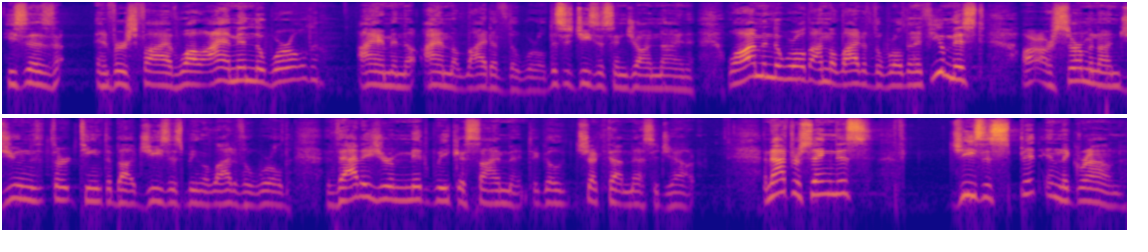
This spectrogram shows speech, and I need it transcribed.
He says in verse 5 While I am in the world, I am, in the, I am the light of the world. This is Jesus in John 9. While I'm in the world, I'm the light of the world. And if you missed our, our sermon on June 13th about Jesus being the light of the world, that is your midweek assignment to go check that message out. And after saying this, Jesus spit in the ground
